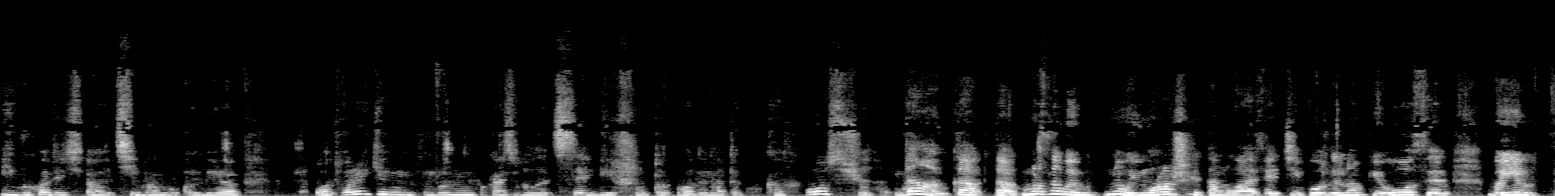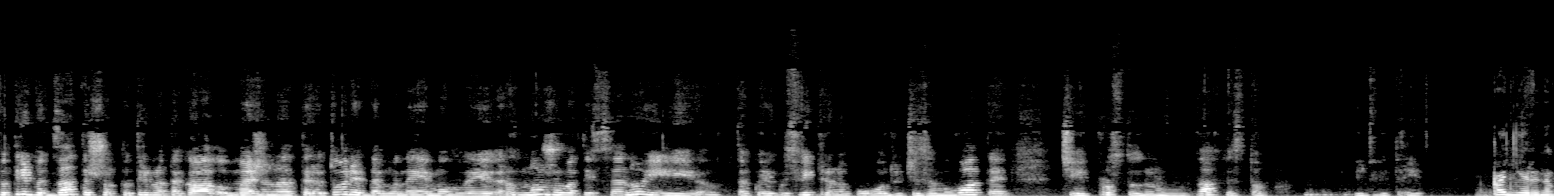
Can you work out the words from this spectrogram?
І виходить, е, ці бамбукові отвори, які ви мені показували, це більше до поодиноких хвост, щоб Так, так, так. Можливо, ну і мурашки там лазять, і поодинокі оси, бо їм потрібен затишок, потрібна така обмежена територія, де вони могли розмножуватися, ну і в таку якусь вітряну погоду, чи зимувати, чи просто ну, захисток від вітрів. Пані Ірино,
